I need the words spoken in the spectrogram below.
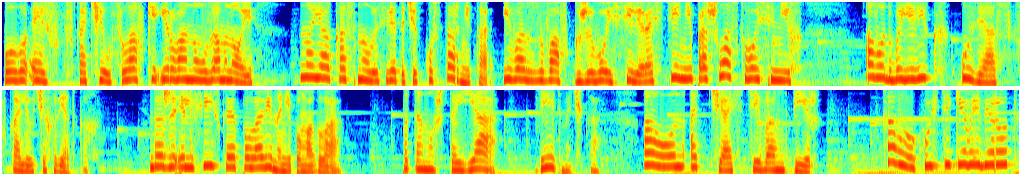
Полуэльф вскочил с лавки и рванул за мной, но я коснулась веточек кустарника и, воззвав к живой силе растений, прошла сквозь них, а вот боевик увяз в колючих ветках. Даже эльфийская половина не помогла, потому что я, ведьмочка, — а он отчасти вампир. Кого кустики выберут?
